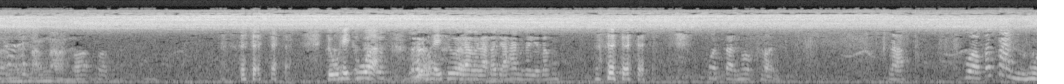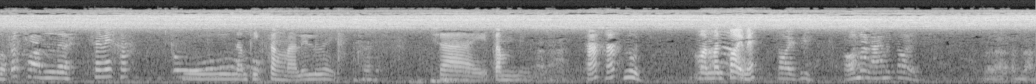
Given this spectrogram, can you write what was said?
นั่งนั่งนานก็ก็ดูให้ทั่ว ดูให้ทั่ว เวลาเวลาเขาจะให้มันก็จะต้องหัวสั่นหัวคลอนนะหัวก็สั่นหัวก็คลอนเลย ใช่ไหมคะ นี่น้ำพริกสั่งมาเรื่อยๆ ใช่ตำฮะฮะนุ่นมันมันต่อยไหมต่อยสิอ๋อมาร้านไม่ต่อยเวลาทำรัง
